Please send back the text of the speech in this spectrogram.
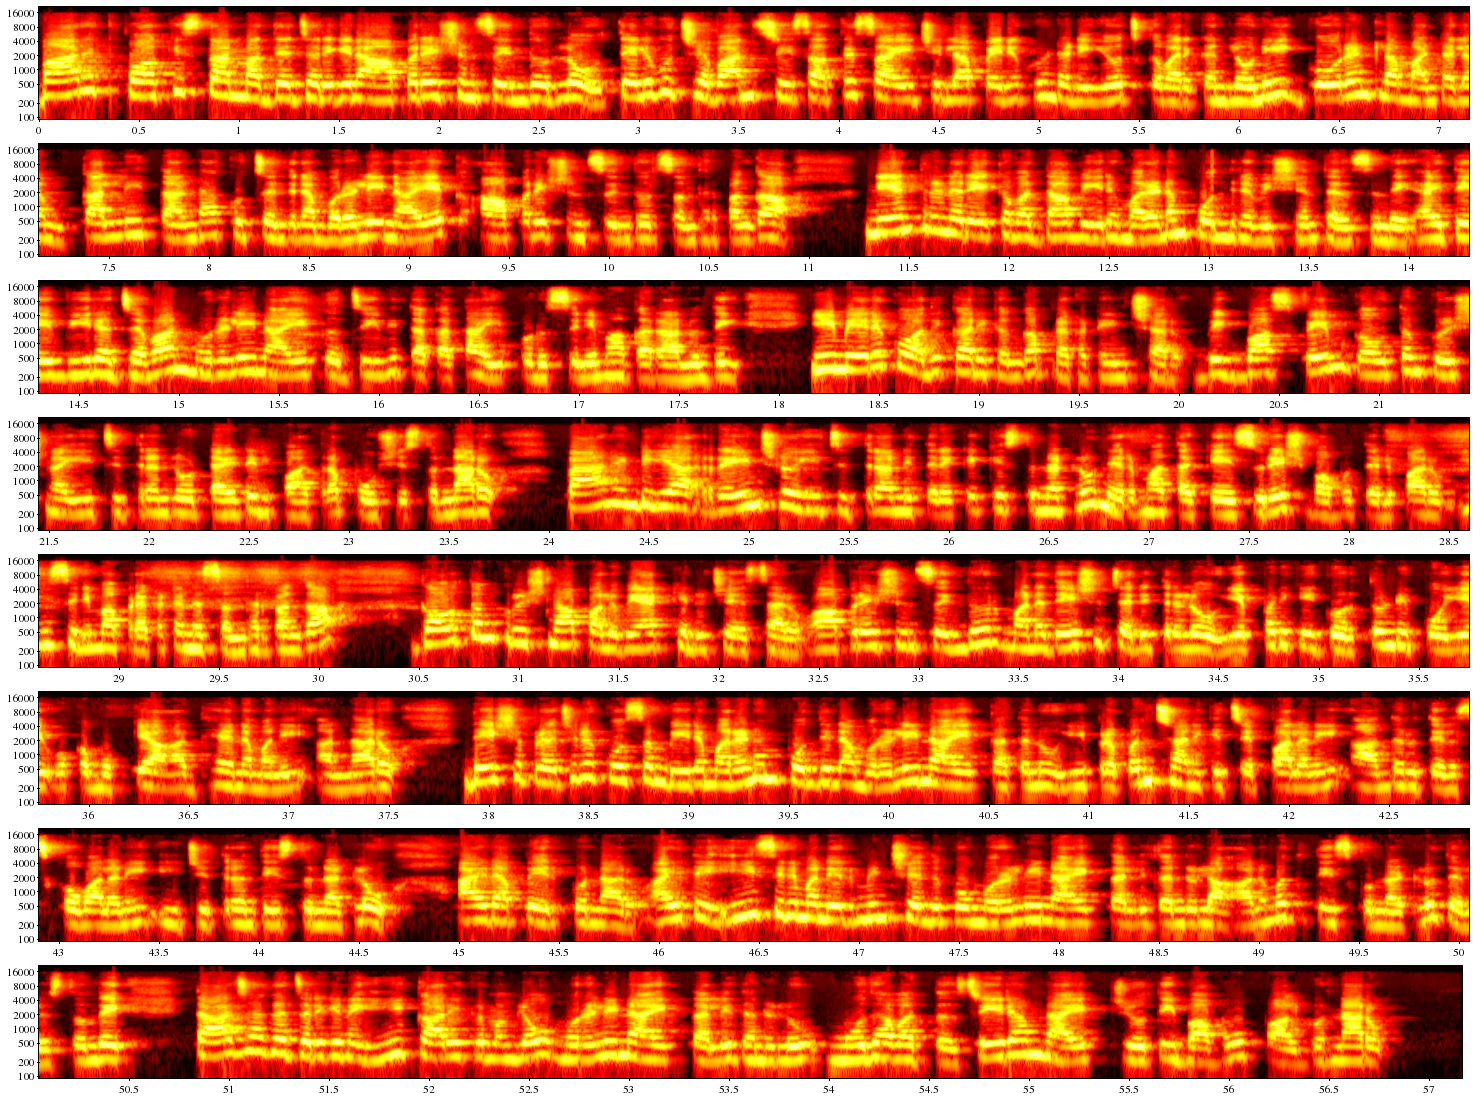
భారత్ పాకిస్తాన్ మధ్య జరిగిన ఆపరేషన్ సింధూర్లో తెలుగు జవాన్ శ్రీ సత్యసాయి జిల్లా పెనుకొండ నియోజకవర్గంలోని గోరెంట్ల మండలం కల్లి తండాకు చెందిన మురళీ నాయక్ ఆపరేషన్ సింధూర్ సందర్భంగా నియంత్రణ రేఖ వద్ద వీర మరణం పొందిన విషయం తెలిసిందే. అయితే వీర జవాన్ మురళీ నాయక్ జీవిత కథ ఇప్పుడు సినిమాగా రానుంది. ఈ మేరకు అధికారికంగా ప్రకటించారు. Bigg Boss fame Gautham Krishna ఈ చిత్రంలో టైటిల్ పాత్ర పోషిస్తున్నారు. పాన్ ఇండియా రేంజ్లో ఈ చిత్రాన్ని తెరకెక్కిస్తున్నట్లు నిర్మాత కె. సురేష్ బాబు తెలిపారు. ఈ సినిమా ప్రకటన సందర్భంగా గౌతమ్ కృష్ణ పలు వ్యాఖ్యలు చేశారు. ఆపరేషన్ సింధూర్ మన దేశ చరిత్రలో ఎప్పటికీ గుర్తుండిపోయే ఒక ముఖ్య అధ్యయనమని అన్నారు. దేశ ప్రజల కోసం వీరమరణం పొందిన మురళీ నాయక్ కథను ఈ ప్రపంచానికి చెప్పాలని అందరూ తెలుసుకోవాలని ఈ చిత్రం తీస్తున్నట్లు ఆయన పేర్కొన్నారు. అయితే ఈ సినిమా నిర్మించేందుకు మురళీ నాయక్ తల్లిదండ్రుల అనుమతి తీసుకున్నట్లు తెలుస్తుంది. తాజాగా జరిగిన ఈ కార్యక్రమంలో మురళీ నాయక్ తల్లిదండ్రులు మూధావత్ శ్రీరామ్ నాయక్ జ్యోతి బాబు పాల్గొన్నారు.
